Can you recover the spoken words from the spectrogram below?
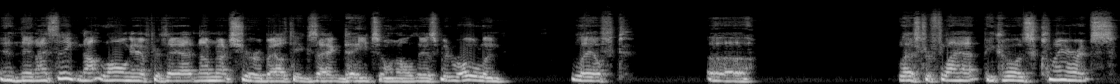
And then I think not long after that, and I'm not sure about the exact dates on all this, but Roland left uh, Lester Flatt because Clarence,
